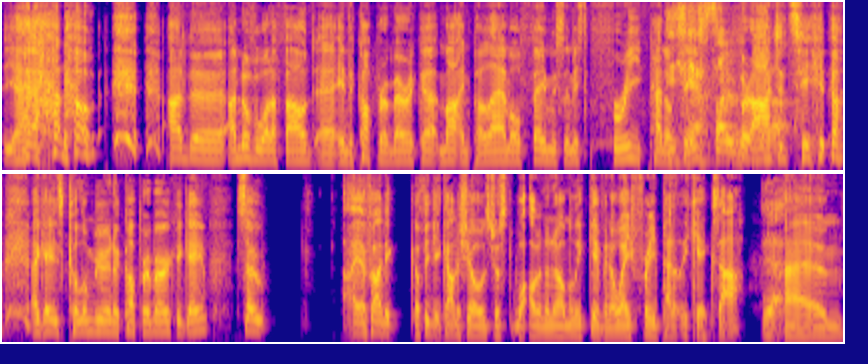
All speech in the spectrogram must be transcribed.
yeah, I know. And uh, another one I found uh, in the Copa America, Martin Palermo famously missed three penalties yes, for Argentina that. against Colombia in a Copa America game. So I find it. I think it kind of shows just what an anomaly giving away free penalty kicks are. Yeah. Um,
